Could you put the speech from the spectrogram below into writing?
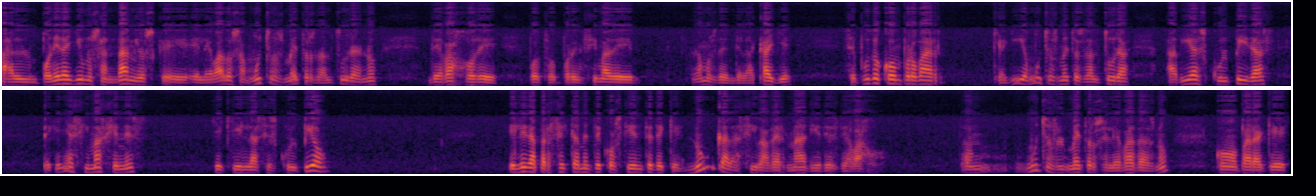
al poner allí unos andamios que elevados a muchos metros de altura, ¿no? Debajo de, por, por encima de, digamos, de, de la calle, se pudo comprobar que allí a muchos metros de altura había esculpidas pequeñas imágenes que quien las esculpió, él era perfectamente consciente de que nunca las iba a ver nadie desde abajo. Estaban muchos metros elevadas, ¿no? Como para que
